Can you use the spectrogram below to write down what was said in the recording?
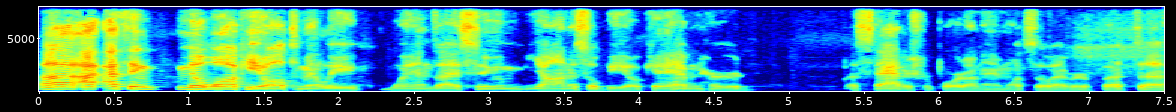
uh, I, I, think Milwaukee ultimately wins. I assume Giannis will be okay. I haven't heard a status report on him whatsoever, but uh,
